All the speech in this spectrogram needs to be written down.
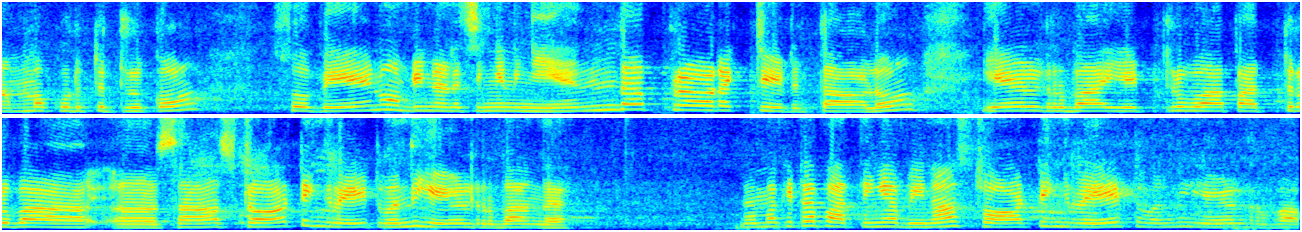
நம்ம கொடுத்துட்ருக்கோம். ஸோ வேணும் அப்படின்னு நினச்சிங்க. நீங்கள் எந்த ப்ராடக்ட் எடுத்தாலும் ஏழு ரூபாய் எட்டு ரூபா பத்து ரூபா சா ஸ்டார்டிங் ரேட் வந்து ஏழு ரூபாங்க. நம்மக்கிட்ட பார்த்தீங்க அப்படின்னா ஸ்டார்டிங் ரேட் வந்து ஏழு ரூபா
